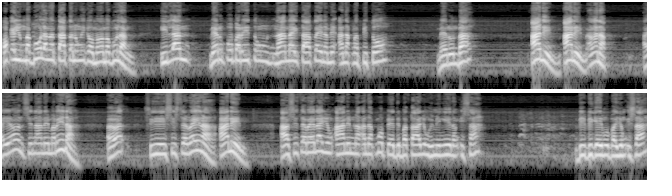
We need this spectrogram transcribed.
Okay, yung magulang ang tatanong ikaw, mga magulang, ilan, meron po ba ritong nanay, tatay na may anak na pito? Meron ba? Anim, anim ang anak. Ayon, si Nanay Marina. Ah, si Sister Reyna, anim. Ah, Sister Reyna, yung anim na anak mo, pwede ba tayong humingi ng isa? Bibigay mo ba yung isa?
